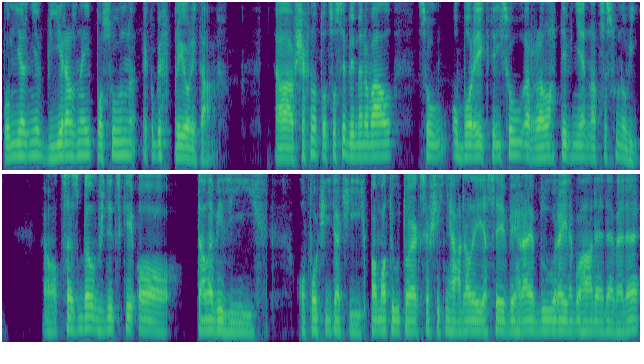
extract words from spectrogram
poměrně výrazný posun jakoby v prioritách. A všechno to, co si vymenoval, jsou obory, které jsou relativně na CESu nový. Jo, CES byl vždycky o televizích, o počítačích. Pamatuju to, jak se všichni hádali, jestli vyhraje Blu-ray nebo HD DVD.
